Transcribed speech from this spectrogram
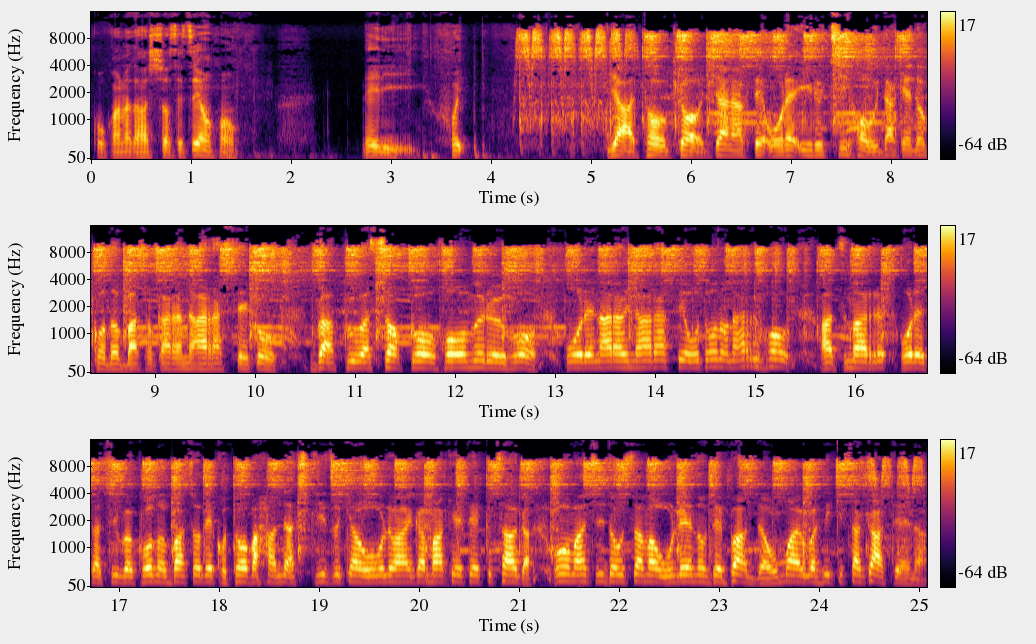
交換など8小節4本。レディー、ほい。いや、東京じゃなくて俺いる地方だけどこの場所から鳴らしていこう。ラップはそこを、葬る方。俺なら鳴らして音の鳴る方。集まる俺たちはこの場所で言葉放ち気づきゃお前が負けてくさが。お待ちどうさま俺の出番だ。お前は引き下がってな。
